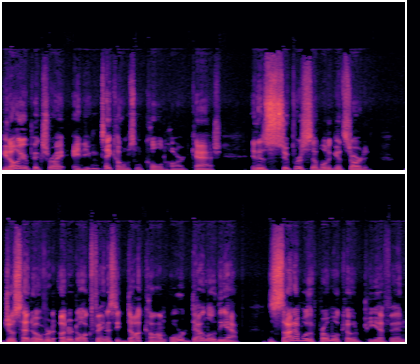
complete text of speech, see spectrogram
get all your picks right, and you can take home some cold hard cash. It is super simple to get started. Just head over to underdogfantasy.com or download the app. Sign up with a promo code PFN,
